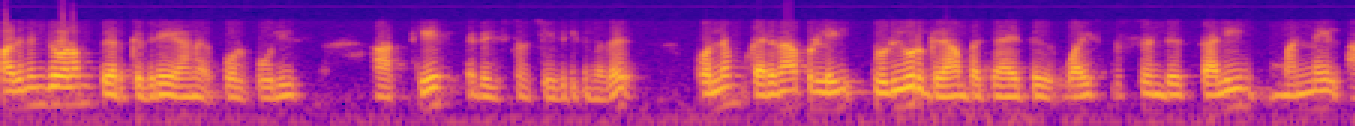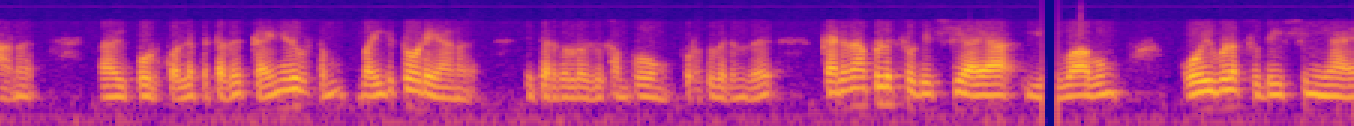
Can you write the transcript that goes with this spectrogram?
പതിനഞ്ചോളം പേർക്കെതിരെയാണ് ഇപ്പോൾ പോലീസ് കേസ് രജിസ്റ്റർ ചെയ്തിരിക്കുന്നത് കൊല്ലം കരുനാപ്പള്ളി തൊടിയൂർ ഗ്രാമപഞ്ചായത്ത് വൈസ് പ്രസിഡന്റ് സലീം മണ്ണേൽ ആണ് ഇപ്പോൾ കൊല്ലപ്പെട്ടത്. കഴിഞ്ഞ ദിവസം വൈകിട്ടോടെയാണ് ഇത്തരത്തിലുള്ള ഒരു സംഭവം പുറത്തു വരുന്നത്. കരുനാപ്പള്ളി സ്വദേശിയായ യുവാവും കോഴിവിള സ്വദേശിനിയായ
